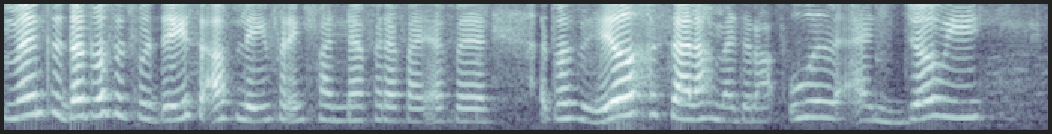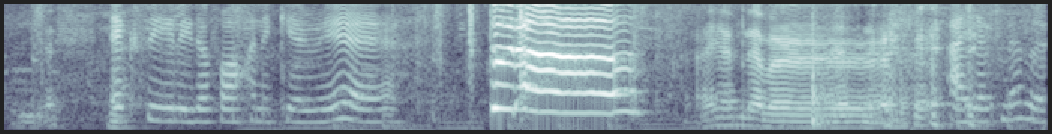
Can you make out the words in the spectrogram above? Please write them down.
Mensen, dat was het voor deze aflevering van Never Have I Ever. Het was heel gezellig met Raoul en Joey. Yes. Ik zie jullie de volgende keer weer. Toedels! I have never. I have never.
